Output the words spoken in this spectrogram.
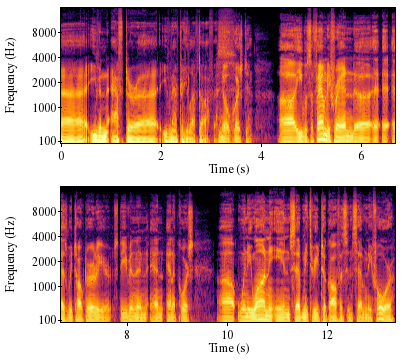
uh, even after uh, even after he left office. No question. Uh, he was a family friend, uh, as we talked earlier, Stephen, and and and of course, uh, when he won in '73, took office in '74.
